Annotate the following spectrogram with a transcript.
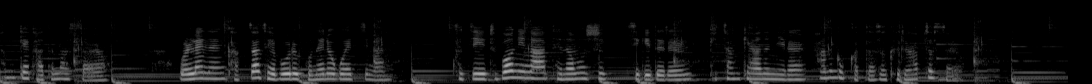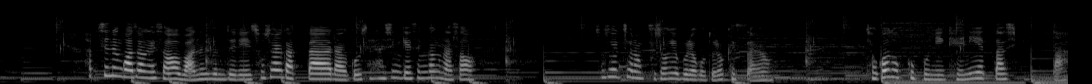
함께 다듬었어요. 원래는 각자 제보를 보내려고 했지만 굳이 두 번이나 대나무 숲 지기들을 귀찮게 하는 일을 하는 것 같아서 글을 합쳤어요. 합치는 과정에서 많은 분들이 소설 같다라고 하신 게 생각나서 소설처럼 구성해보려고 노력했어요. 적어놓고 보니 괜히 했다 싶다.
